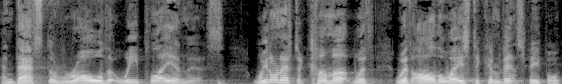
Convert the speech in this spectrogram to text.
And that's the role that we play in this. We don't have to come up with, with all the ways to convince people.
